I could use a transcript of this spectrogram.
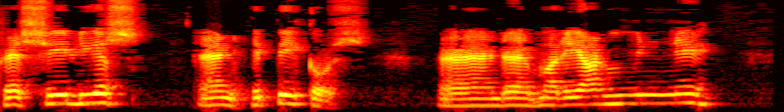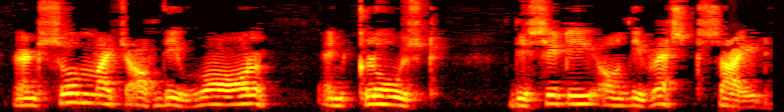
Phasaelus and Hippicus and uh, Mariamne and so much of the wall enclosed the city on the west side.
